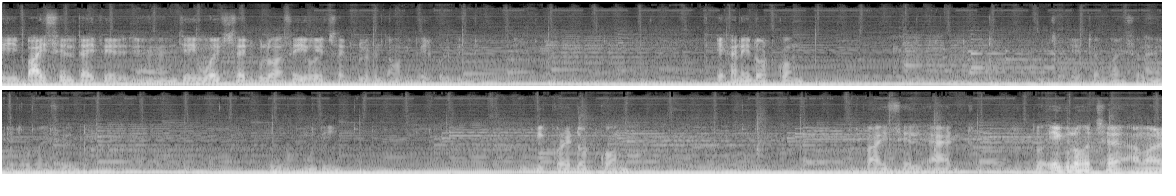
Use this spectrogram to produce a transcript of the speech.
এই বাই সেল টাইপের যে ওয়েবসাইটগুলো আছে, এই ওয়েবসাইটগুলো কিন্তু আমাকে বের করে দেবে। এখানে ডট কম এটা বাইসেল হ্যাঁ এটাও বাইসেল মুদি বিক্রয় ডট কম বাইসেল অ্যাড তো এইগুলো হচ্ছে আমার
